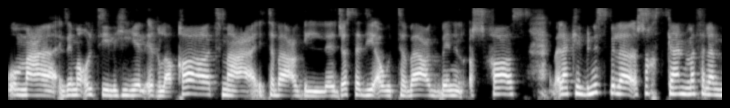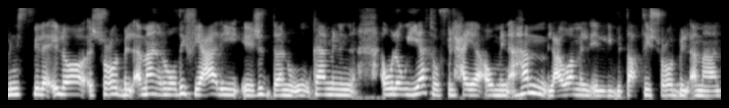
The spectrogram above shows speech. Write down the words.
ومع زي ما قلتي اللي هي الإغلاقات مع التباعد الجسدي أو التباعد بين الأشخاص. لكن بالنسبة لشخص كان مثلا بالنسبة له الشعور بالأمان الوظيفي عالي جدا وكان من أولوياته في الحياة أو من أهم العوامل اللي بتعطيه شعور بالأمان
